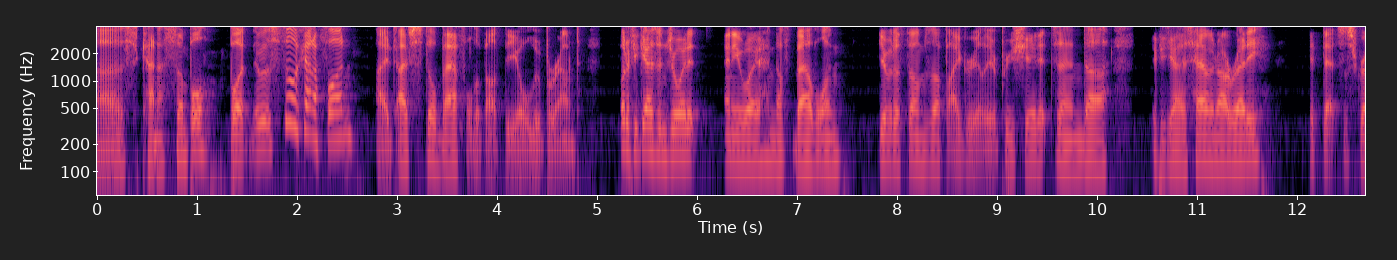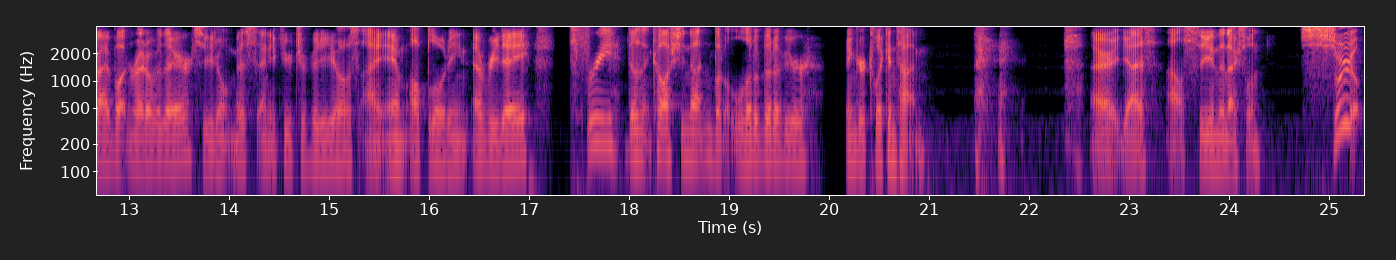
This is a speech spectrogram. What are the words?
uh, it's kind of simple, but it was still kind of fun. I, I'm still baffled about the old loop around. But if you guys enjoyed it, anyway, enough babbling. Give it a thumbs up. I greatly appreciate it. And uh, if you guys haven't already, hit that subscribe button right over there so you don't miss any future videos. I am uploading every day. It's free, doesn't cost you nothing but a little bit of your finger clicking time. All right, guys, I'll see you in the next one. See ya!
